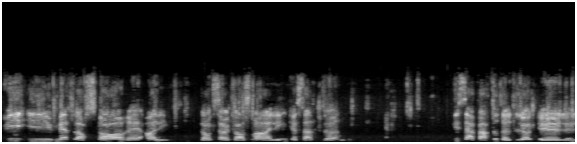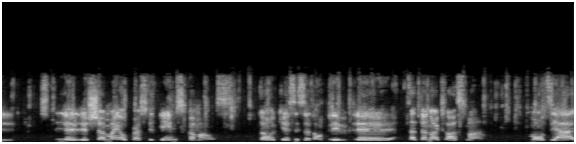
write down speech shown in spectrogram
puis ils mettent leur score euh, en ligne. Donc, c'est un classement en ligne que ça te donne. Puis c'est à partir de là que le, le, chemin au CrossFit Games commence. Donc, c'est ça. Donc, le, ça te donne un classement. mondial,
